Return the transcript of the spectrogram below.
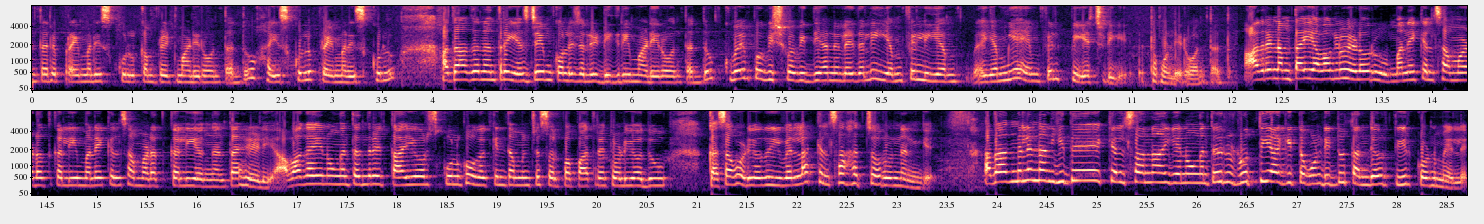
ಅಂತಾರೆ ಪ್ರೈಮರಿ ಸ್ಕೂಲ್ ಕಂಪ್ಲೀಟ್ ಮಾಡಿರುವಂಥದ್ದು ಹೈಸ್ಕೂಲು ಪ್ರೈಮರಿ ಸ್ಕೂಲು ಅದಾದ ನಂತರ ಎಸ್ ಡಿ ಎಂ ಕಾಲೇಜಲ್ಲಿ ಡಿಗ್ರಿ ಮಾಡಿರುವಂಥದ್ದು, ಕುವೆಂಪು ವಿಶ್ವವಿದ್ಯಾನಿಲಯದಲ್ಲಿ M Phil M M A M Phil P H D ತಗೊಂಡಿರುವಂಥದ್ದು. ಆದರೆ ನಮ್ಮ ತಾಯಿ ಯಾವಾಗಲೂ ಹೇಳೋರು, ಮನೆ ಕೆಲಸ ಮಾಡೋದು ಕಲಿ, ಮನೆ ಕೆಲಸ ಮಾಡೋದು ಕಲಿ ಹಂಗಂತ ಹೇಳಿ. ಅವಾಗ ಏನು ಹಂಗಂತಂದರೆ ತಾಯಿಯವ್ರ ಸ್ಕೂಲ್ಗೆ ಹೋಗೋಕ್ಕಿಂತ ಮುಂಚೆ ಸ್ವಲ್ಪ ಪಾತ್ರೆ ತೊಳೆಯೋದು, ಕಸ ಹೊಡೆಯೋದು, ಇವೆಲ್ಲ ಕೆಲಸ ಹಚ್ಚೋರು ನನಗೆ. ಅದಾದಮೇಲೆ ನಾನು ಇದೇ ಕೆಲಸನ ಏನು ಹಂಗಂತಂದ್ರೆ ವೃತ್ತಿಯಾಗಿ ತಗೊಂಡಿದ್ದು ತಂದೆಯವ್ರು ತೀರ್ಕೊಂಡ ಮೇಲೆ.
